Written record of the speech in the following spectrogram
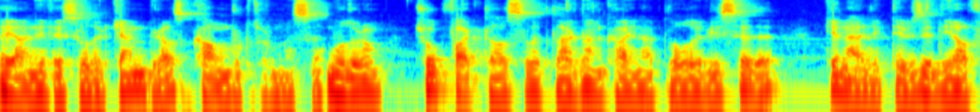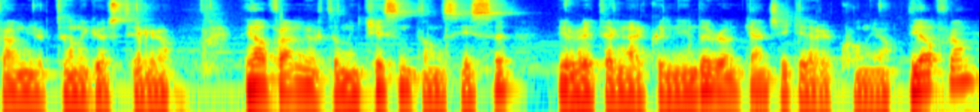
veya nefes alırken biraz kambur durması. Bu durum çok farklı hastalıklardan kaynaklı olabilse de genellikle bize diyafram yırtığını gösteriyor. Diyafram yırtığının kesin tanısı ise bir veteriner kliniğinde röntgen çekilerek konuyor. Diyafram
